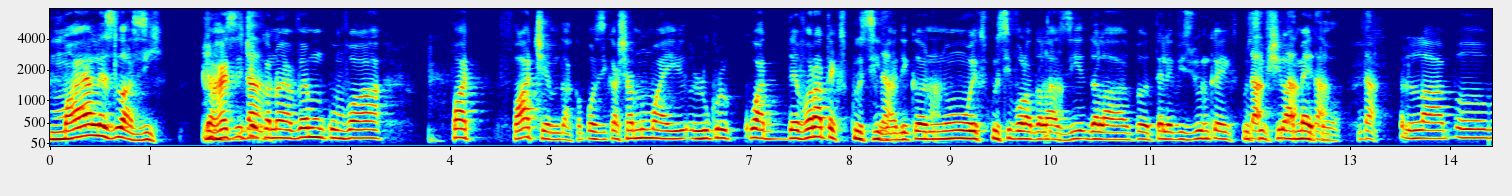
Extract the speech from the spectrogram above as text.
Mai ales la zi. Dar hai să zicem Da. că noi avem cumva fa- facem, dacă pot zic așa, numai lucruri cu adevărat exclusive, Da, adică da. nu exclusiv la de la, zi, de la uh, televiziuni, că e exclusiv Da, și la da, meteo. Da, da. La, uh,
